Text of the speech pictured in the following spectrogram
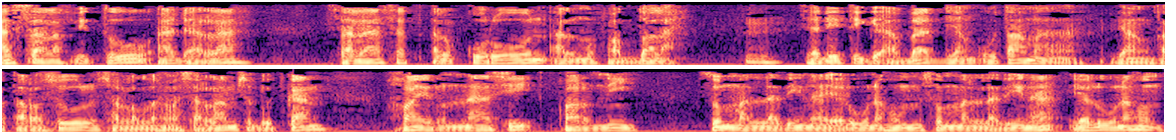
As-salaf itu adalah salasat al-qurun al-mufaddalah Hmm. Jadi tiga abad yang utama yang kata Rasul sallallahu alaihi wasallam sebutkan khairun nasi qarni summal ladzina yalunahum summal ladzina yalunahum.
